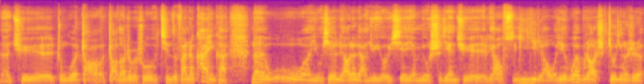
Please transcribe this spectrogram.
呃去中国找找到这本书，亲自翻着看一看。那我有些聊了两句，有一些也没有时间去聊一一聊，我就我也不知道究竟是。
